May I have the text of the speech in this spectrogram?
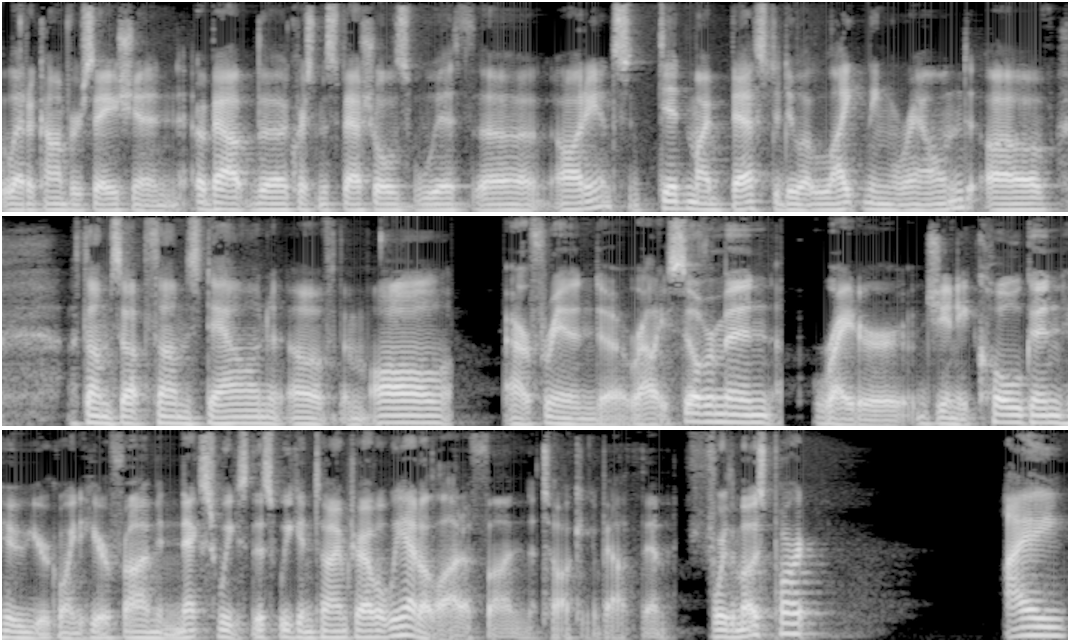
led a conversation about the Christmas specials with the audience. Did my best to do a lightning round of thumbs up, thumbs down of them all. Our friend uh, Riley Silverman writer Jenny Colgan, who you're going to hear from in next week's This Week in Time Travel. We had a lot of fun talking about them. For the most part, I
